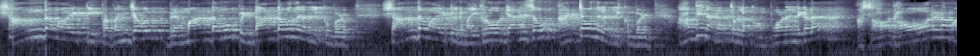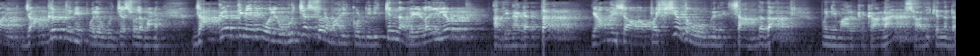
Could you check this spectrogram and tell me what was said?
ശാന്തമായിട്ട് ഈ പ്രപഞ്ചവും ബ്രഹ്മാണ്ടവും പിണ്ടാണ്ടവും നിലനിൽക്കുമ്പോഴും ശാന്തമായിട്ട് ഒരു മൈക്രോ ഓർഗാനിസവും ആറ്റവും നിലനിൽക്കുമ്പോഴും അതിനകത്തുള്ള കോമ്പോണന്റുകൾ അസാധാരണമായി ജാഗ്രത്തിനെ പോലെ ഊർജസ്വലമാണ്. ജാഗ്രത്തിനെ പോലെ ഊർജസ്വലമായി കൊണ്ടിരിക്കുന്ന വേളയിലും അതിനകത്ത് യാനിഷ പശ്യതോമിന് ശാന്തത മുനിമാർക്ക് കാണാൻ സാധിക്കുന്നുണ്ട്.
